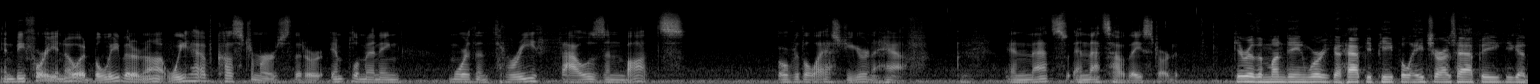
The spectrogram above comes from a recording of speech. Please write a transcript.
and before you know it, believe it or not, we have customers that are implementing more than 3,000 bots over the last year and a half. And that's, and that's how they started. Get rid of the mundane work, you got happy people, HR is happy, you got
